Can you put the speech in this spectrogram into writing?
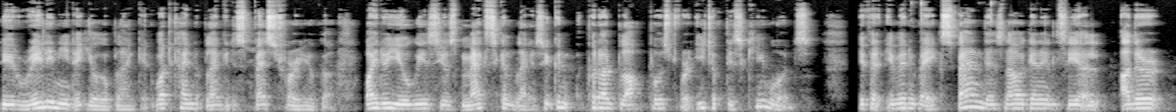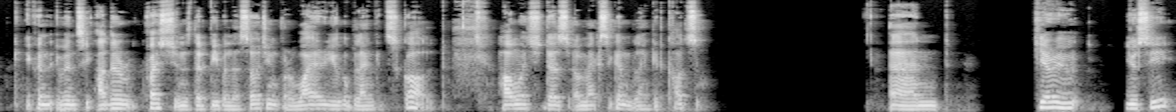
Do you really need a yoga blanket? What kind of blanket is best for yoga why do yogis use mexican blankets? You can put out blog post for each of these keywords. If it, even if i expand this now again you'll see other you can even see other questions that people are searching for. Why are yoga blankets called? How much does a mexican blanket cost? And here you you see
